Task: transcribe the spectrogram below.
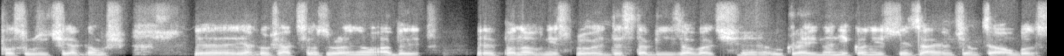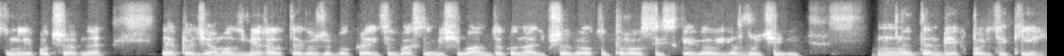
posłużyć się jakąś, e, jakąś akcją zbrojną, aby ponownie spróbować destabilizować Ukrainę. Niekoniecznie zająć ją całą, bo jest to niepotrzebne, jak powiedziałem, on zmierza do tego, żeby Ukraińcy własnymi siłami dokonali przewrotu prorosyjskiego i odwrócili mm, ten bieg polityki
